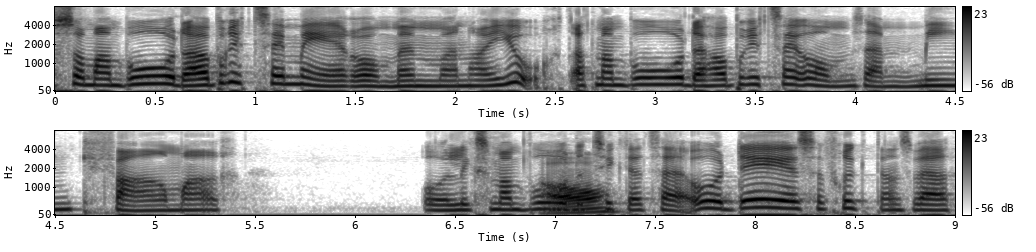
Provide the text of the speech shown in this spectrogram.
som man borde ha brytt sig mer om än man har gjort. Att man borde ha brytt sig om så här, minkfarmar. Och liksom man borde Ja. tyckt att så här, Åh, det är så fruktansvärt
